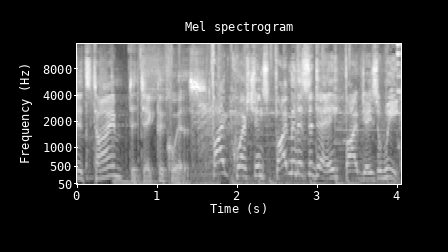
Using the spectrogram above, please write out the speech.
It's time to take the quiz. Five questions, five minutes a day, five days a week.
